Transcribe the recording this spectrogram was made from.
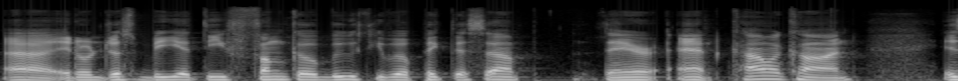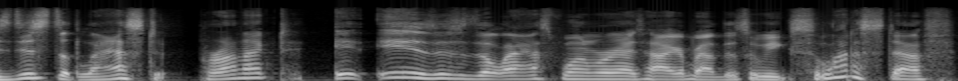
uh, it'll just be at the Funko booth. You will pick this up there at Comic Con. Is this the last product? It is. This is the last one we're going to talk about this week. So a lot of stuff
